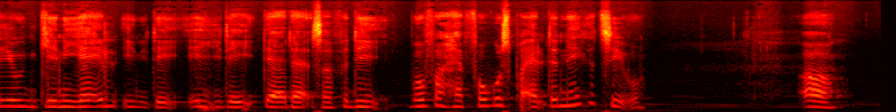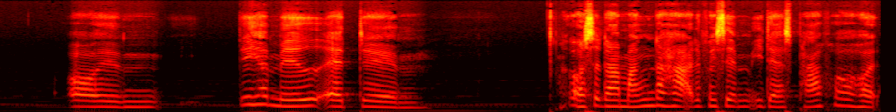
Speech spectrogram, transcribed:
det er jo en genial idé, idé, det er det altså, fordi hvorfor have fokus på alt det negative? Og, og øhm, det her med, at øhm, også der er mange, der har det for eksempel i deres parforhold,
